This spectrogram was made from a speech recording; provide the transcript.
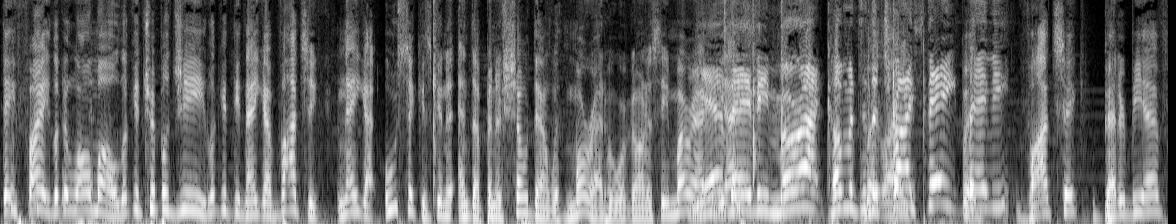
They fight. Look at Lomo. Look at Triple G. Look at the now you got Gvozdyk. Now you got Usyk is going to end up in a showdown with Murat, who we're going to see. Murat, yeah, yes. baby. Murat coming to But, the like, tri-state, baby. Gvozdyk, Beterbiev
